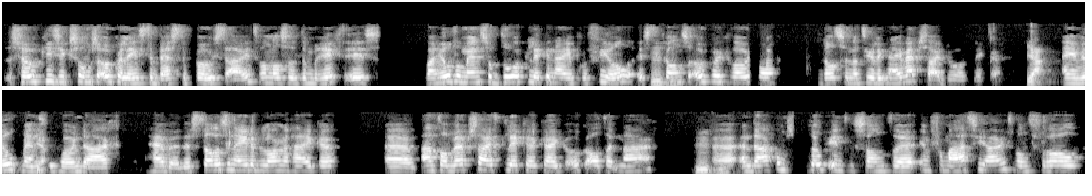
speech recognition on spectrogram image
zo kies ik soms ook wel eens de beste post uit. Want als het een bericht is waar heel veel mensen op doorklikken naar je profiel, is de mhm. kans ook weer groter dat ze natuurlijk naar je website doorklikken. Ja. En je wilt mensen gewoon daar hebben. Dus dat is een hele belangrijke. Uh, aantal website klikken kijk ik ook altijd naar. Mhm. Eh, en daar komt ook interessante informatie uit. Want vooral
